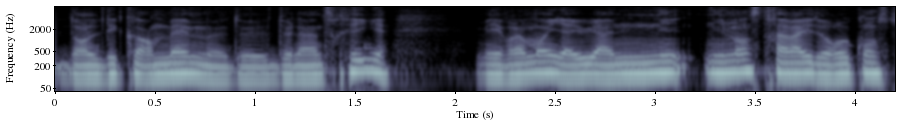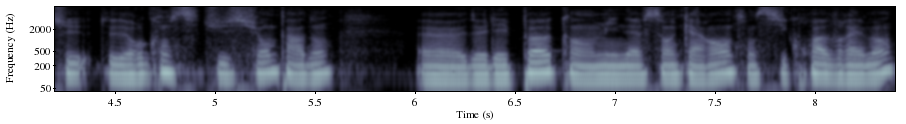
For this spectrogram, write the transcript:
dans le décor même de, l'intrigue. Mais vraiment, il y a eu un immense travail de, reconstu- de reconstitution euh, de l'époque en 1940. On s'y croit vraiment.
